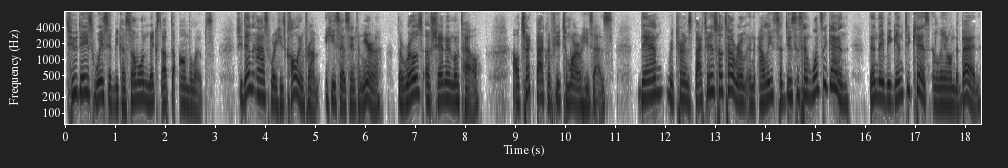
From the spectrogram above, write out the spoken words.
Two days wasted because someone mixed up the envelopes. She then asks where he's calling from. He says Santa Mira, the Rose of Shannon Motel. I'll check back with you tomorrow, he says. Dan returns back to his hotel room and Ellie seduces him once again. Then they begin to kiss and lay on the bed.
